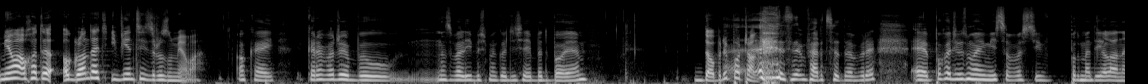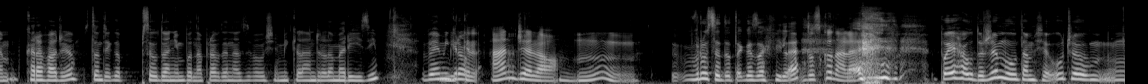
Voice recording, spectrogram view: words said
miała ochotę oglądać i więcej zrozumiała. Okej, Caravaggio był, nazwalibyśmy go dzisiaj bad boyem. Dobry początek. Bardzo dobry. E, Pochodził z mojej miejscowości pod Mediolanem Caravaggio, stąd jego pseudonim, bo naprawdę nazywał się Michelangelo Merisi. Wyemigrował... Michelangelo. Mm, Wrócę do tego za chwilę. doskonale. Pojechał do Rzymu, tam się uczył, mm,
